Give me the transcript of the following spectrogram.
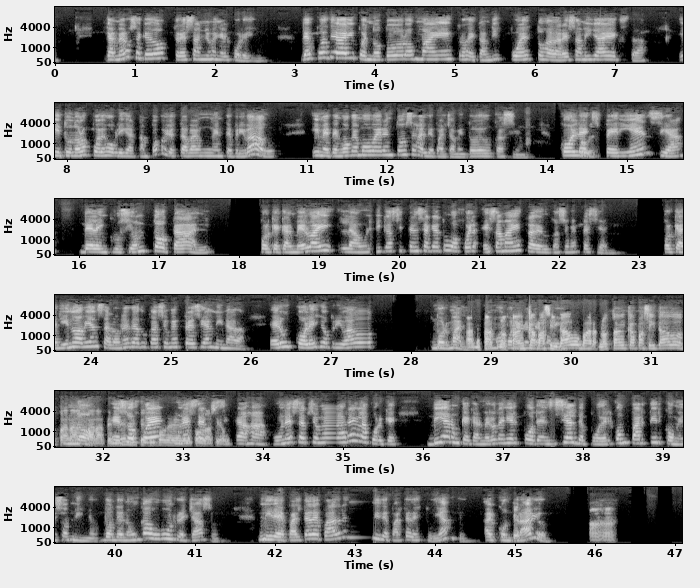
Carmelo se quedó tres años en el colegio. Después de ahí, pues no todos los maestros están dispuestos a dar esa milla extra y tú no los puedes obligar tampoco. Yo estaba en un ente privado y me tengo que mover entonces al Departamento de Educación. Con la experiencia de la inclusión total, porque Carmelo ahí la única asistencia que tuvo fue esa maestra de educación especial, porque allí no habían salones de educación especial ni nada. Era un colegio privado normal. Ah, no, están, capacitados para, no están capacitados para, no, para atender eso este fue tipo de, una, excepción, ajá, una excepción a la regla porque vieron que Carmelo tenía el potencial de poder compartir con esos niños, donde nunca hubo un rechazo, ni de parte de padres ni de parte de estudiantes. Al contrario. Ajá.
